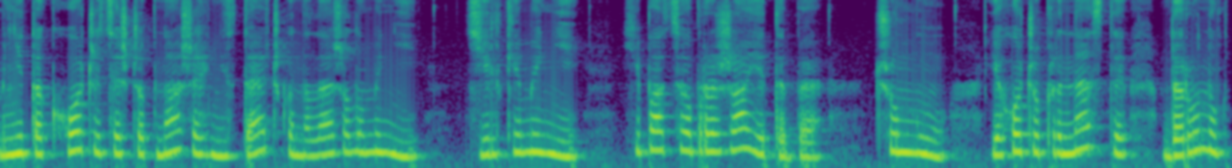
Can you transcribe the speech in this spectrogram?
мені так хочеться, щоб наше гніздечко належало мені, тільки мені. Хіба це ображає тебе? Чому? Я хочу принести дарунок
